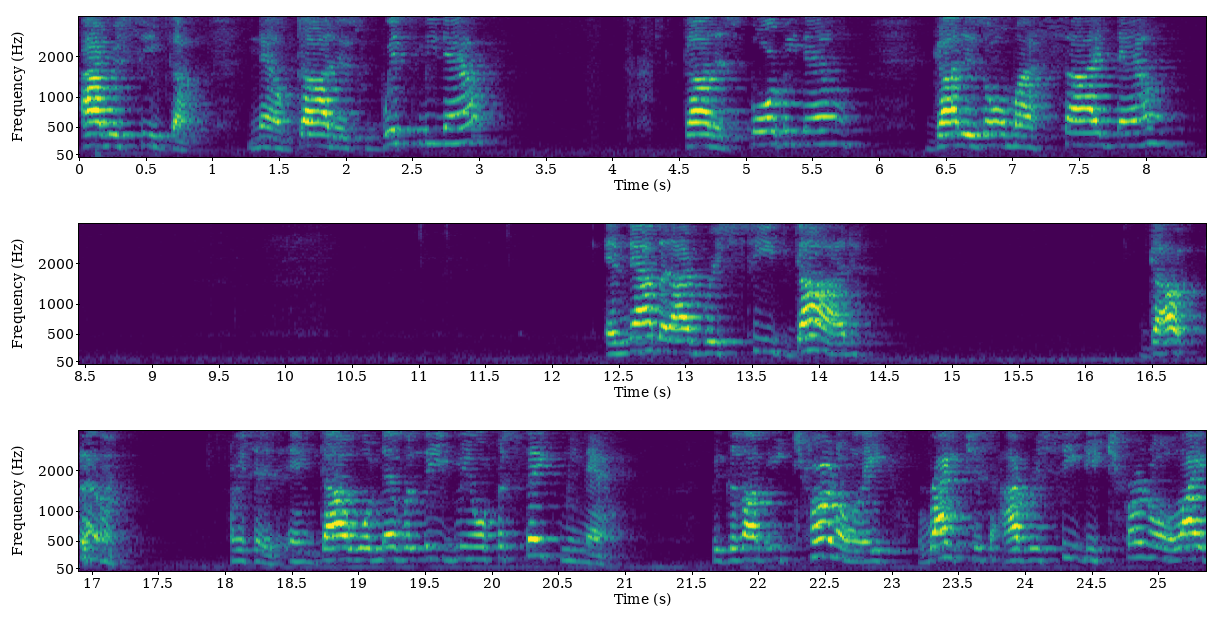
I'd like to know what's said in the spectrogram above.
I receive God. Now God is with me now. God is for me now. God is on my side now. And now that I've received God, God, let me say this, and God will never leave me or forsake me now. Because I'm eternally righteous. I've received eternal life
